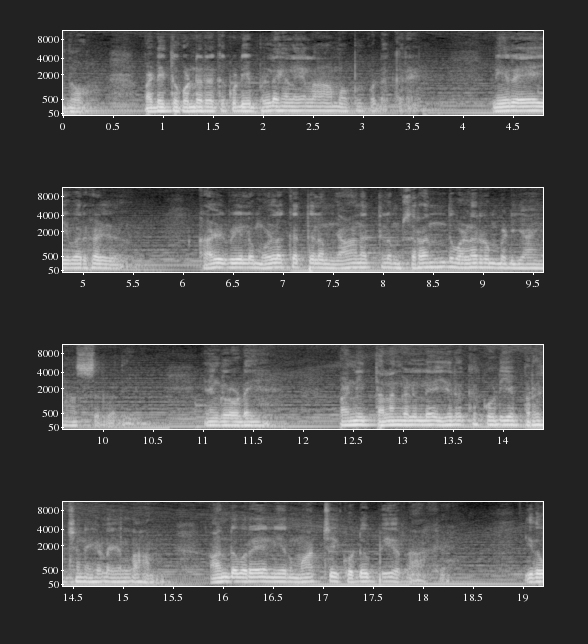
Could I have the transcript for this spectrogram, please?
இதோ படித்து கொண்டிருக்கக்கூடிய பிள்ளைகளை எல்லாம் ஒப்பு கொடுக்கிறேன் நீரே இவர்கள் கல்வியிலும் ஒழுக்கத்திலும் ஞானத்திலும் சிறந்து வளரும்படியாய் ஆசிர்வதியும். எங்களுடைய பணித்தலங்களிலே இருக்கக்கூடிய பிரச்சனைகளை எல்லாம் ஆண்டவரே நீர் மாற்றி கொடுப்பீராக. இதோ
